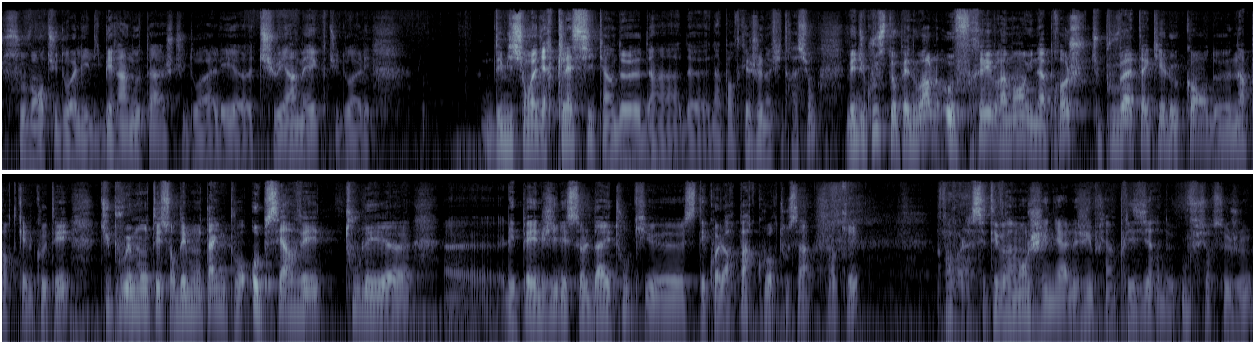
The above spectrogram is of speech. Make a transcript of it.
souvent, tu dois aller libérer un otage, tu dois aller euh, tuer un mec, tu dois aller des missions, on va dire, classiques hein, de, n'importe quel jeu d'infiltration. Mais du coup, cet open world offrait vraiment une approche. Tu pouvais attaquer le camp de n'importe quel côté. Tu pouvais monter sur des montagnes pour observer tous les, euh, euh, les PNJ, les soldats et tout. Qui, euh, c'était quoi leur parcours, tout ça. Ok. Enfin voilà, c'était vraiment génial. J'ai pris un plaisir de ouf sur ce jeu.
